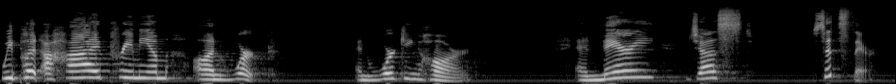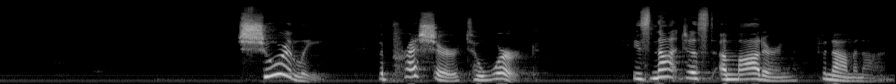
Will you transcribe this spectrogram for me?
We put a high premium on work and working hard. And Mary just sits there. Surely the pressure to work is not just a modern phenomenon.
